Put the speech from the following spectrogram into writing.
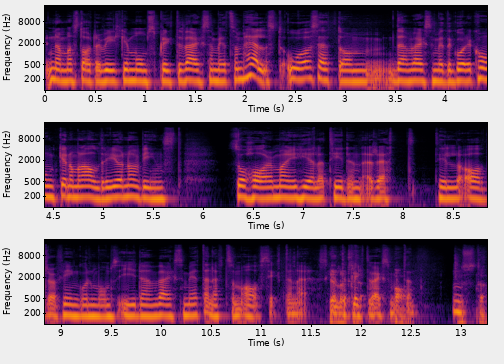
när man startar vilken momspliktig verksamhet som helst. Oavsett om den verksamheten går i konken, om man aldrig gör någon vinst, så har man ju hela tiden rätt till avdrag för ingående moms i den verksamheten eftersom avsikten är skattepliktig verksamheten. Ja, just det.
